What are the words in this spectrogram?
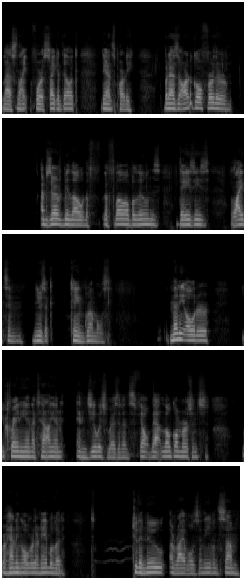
last night for a psychedelic dance party. But as the article further observed below, the, the flow of balloons, daisies, lights, and music came grumbles. Many older Ukrainian, Italian, and Jewish residents felt that local merchants were handing over their neighborhood to the new arrivals, and even some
